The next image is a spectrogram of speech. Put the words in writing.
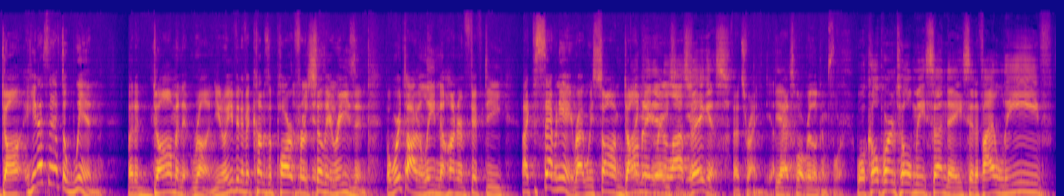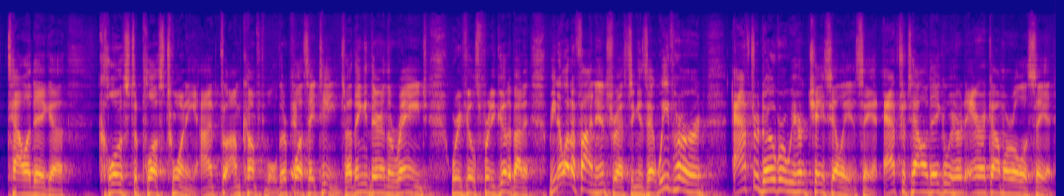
daun- He doesn't have to win, but a dominant run. You know, even if it comes apart for a silly statement. reason. But we're talking leading 150, like the 78, right? We saw him Like dominate they did in. Las Vegas. That's right. Yeah, That's what we're looking for. Well, Cole Pearn told me Sunday, he said, if I leave Talladega close to plus 20, I'm, I'm comfortable. They're plus 18. So I think they're in the range where he feels pretty good about it. But you know what I find interesting is that we've heard, after Dover, we heard Chase Elliott say it. After Talladega, we heard Eric Almirola say it.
